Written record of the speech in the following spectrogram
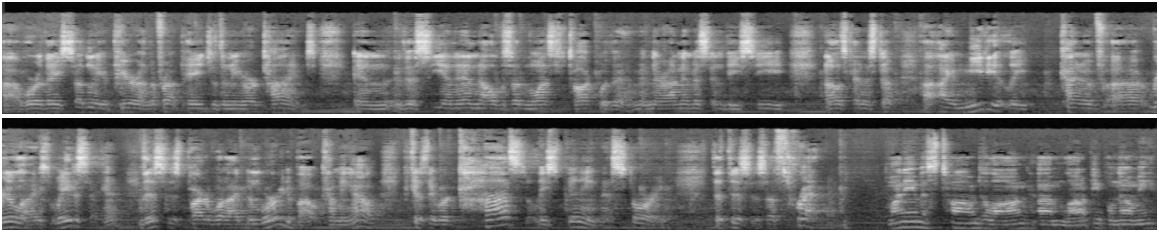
uh, where they suddenly appear on the front page of the New York Times, and the CNN all of a sudden wants to talk with them, and they're on MSNBC and all this kind of stuff, uh, I immediately kind of uh, realized wait a second, this is part of what I've been worried about coming out because they were constantly spinning this story that this is a threat. My name is Tom DeLonge. Um, a lot of people know me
